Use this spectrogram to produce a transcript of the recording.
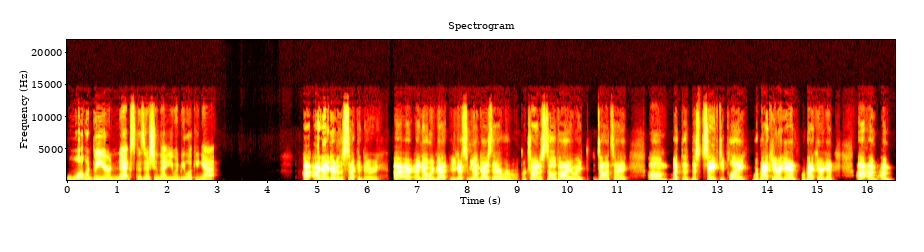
What would be your next position that you would be looking at? I, I got to go to the secondary. I, I know we've got you got some young guys there. We're we're trying to still evaluate Donte, um, but the the safety play. We're back here again. We're back here again. I, I'm I'm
